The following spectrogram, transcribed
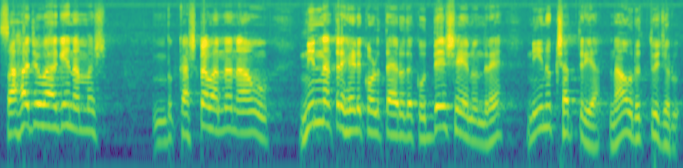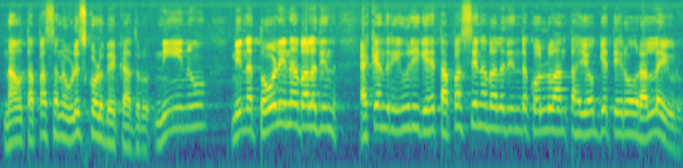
ಸಹಜವಾಗಿ ನಮ್ಮ ಕಷ್ಟವನ್ನು ನಾವು ನಿನ್ನ ಹತ್ರ ಹೇಳಿಕೊಳ್ತಾ ಇರೋದಕ್ಕೆ ಉದ್ದೇಶ ಏನು ಅಂದರೆ, ನೀನು ಕ್ಷತ್ರಿಯ, ನಾವು ಋತ್ವಿಜರು, ನಾವು ತಪಸ್ಸನ್ನು ಉಳಿಸ್ಕೊಳ್ಬೇಕಾದ್ರು, ನೀನು ನಿನ್ನ ತೋಳಿನ ಬಲದಿಂದ, ಯಾಕೆಂದರೆ ಇವರಿಗೆ ತಪಸ್ಸಿನ ಬಲದಿಂದ ಕೊಲ್ಲುವಂತಹ ಯೋಗ್ಯತೆ ಇರೋರಲ್ಲ ಇವರು.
